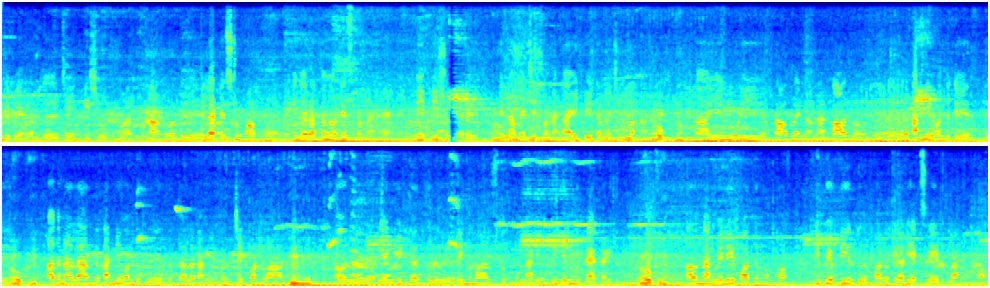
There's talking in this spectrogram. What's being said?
எங்கள் பேர் வந்து ஜெயந்தி சிவகுமார். நாங்கள் வந்து எல்லா டெஸ்ட்டும் பார்க்குறோம் இங்கே ரத்தம் டெஸ்ட் பண்ணாங்க. பிபி சுகரு எல்லாமே செக் பண்ணாங்க. ஹைட் வெயிட் எல்லாம் செக் பண்ணாங்க. எங்களுடைய ப்ராப்ளம் என்னன்னா காதில் வந்து தண்ணி வந்துட்டே இருக்குது. அதனால் அந்த தண்ணி வந்துட்டு இருக்கிறதால நாங்கள் இங்கே வந்து செக் பண்ணலாம் அவர் எங்கள் வீட்டுக்காருக்கு ரெண்டு மாதத்துக்கு முன்னாடி வந்து எலும்பு கிராக் ஆகிட்டு அவர் நாங்கள் வெளியே பார்த்துனோம் இப்போ எப்படி இருக்குதுன்னு பார்க்கறதுக்காக எக்ஸ்ரே எடுக்கலான்னு வந்தோம்.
